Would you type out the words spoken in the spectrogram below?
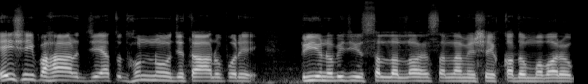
এই সেই পাহাড় যে এত ধন্য, যে তার উপরে প্রিয় নবীজি সাল্লাহ সাল্লামের সেই কদম মোবারক,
